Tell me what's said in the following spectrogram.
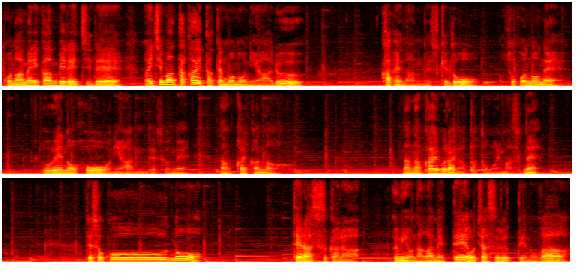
このアメリカンビレッジで、まあ、一番高い建物にあるカフェなんですけどそこのね上の方にあるんですよね。何階かな？7階ぐらいだったと思いますね。でそこのテラスから海を眺めてお茶するっていうのが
